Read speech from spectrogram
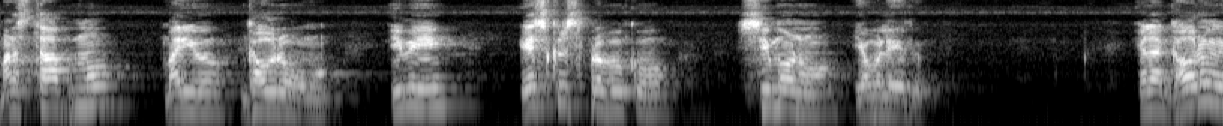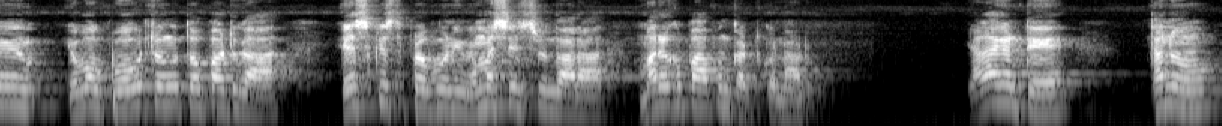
మనస్తాపము మరియు గౌరవము. ఇవి యేసుక్రీస్తు ప్రభువుకు సిమోను ఇవ్వలేదు. ఇలా గౌరవం ఇవ్వకపోవటంతో పాటుగా యేసుక్రీస్తు ప్రభువుని విమర్శించడం ద్వారా మరొక పాపం కట్టుకున్నాడు. ఎలాగంటే తను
